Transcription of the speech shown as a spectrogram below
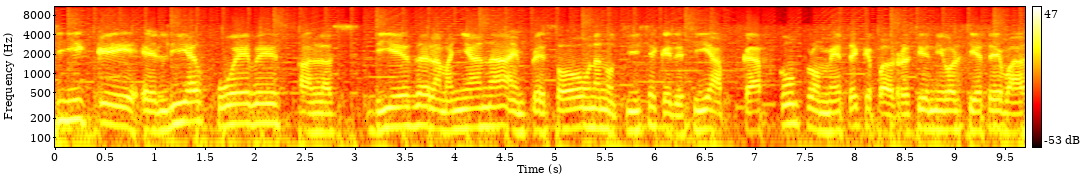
sí que el día jueves a las 10 de la mañana empezó una noticia que decía Capcom promete que para Resident Evil 7 va a,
